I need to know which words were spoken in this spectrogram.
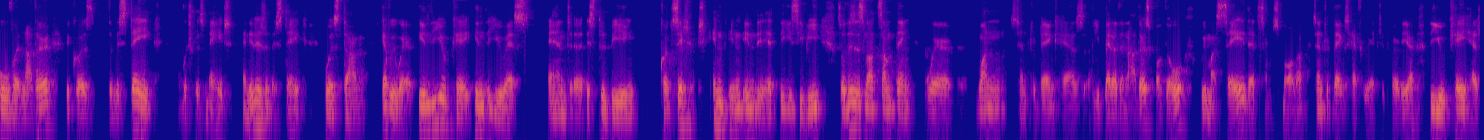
over another because the mistake which was made, and it is a mistake, was done everywhere in the UK, in the US, and uh, is still being considered in, in, in the, at the ECB. So this is not something where one central bank has be better than others, although we must say that some smaller central banks have reacted earlier. The UK has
